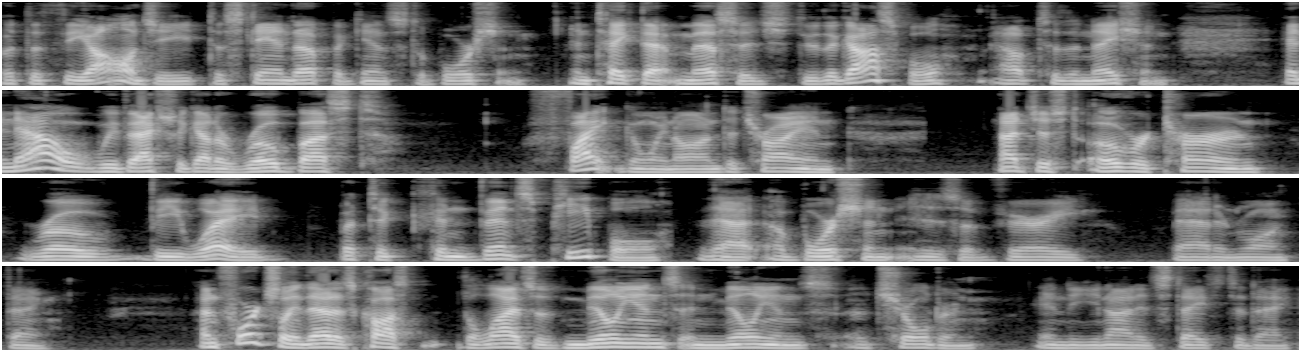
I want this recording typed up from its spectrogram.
but the theology to stand up against abortion and take that message through the gospel out to the nation. And now we've actually got a robust fight going on to try and not just overturn Roe v. Wade, but to convince people that abortion is a very bad and wrong thing. Unfortunately, that has cost the lives of millions and millions of children in the United States today.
